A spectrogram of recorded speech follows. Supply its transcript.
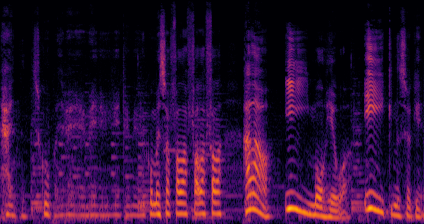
Ai, desculpa. Começou a falar, falar, falar. Ah lá, ó. Ih, morreu, ó. Ih, que não sei o quê.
